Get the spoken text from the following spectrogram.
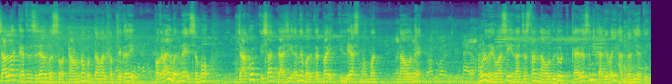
ચાર લાખ તેત્રીસ હજાર બસો અઠ્ઠાણુંનો મુદ્દામાલ કબજે કરી પકડાયેલ બંને ઇસમો જાકુબ, ઇશાક ગાજી અને બરકતભાઈ ઇલિયાસ મોહમ્મદ નાઓને મૂળ રહેવાસી રાજસ્થાન નાઓ વિરુદ્ધ કાયદેસરની કાર્યવાહી હાથ ધરી હતી.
